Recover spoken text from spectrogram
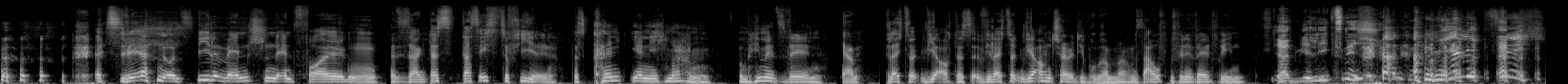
es werden uns viele Menschen entfolgen. Und sie sagen, das, das ist zu viel. Das könnt ihr nicht machen. Um Himmels Willen. Ja, vielleicht sollten wir auch das, vielleicht sollten wir auch ein Charity-Programm machen. Saufen für den Weltfrieden. Ja, an mir liegt's nicht. an, an mir liegt's nicht.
